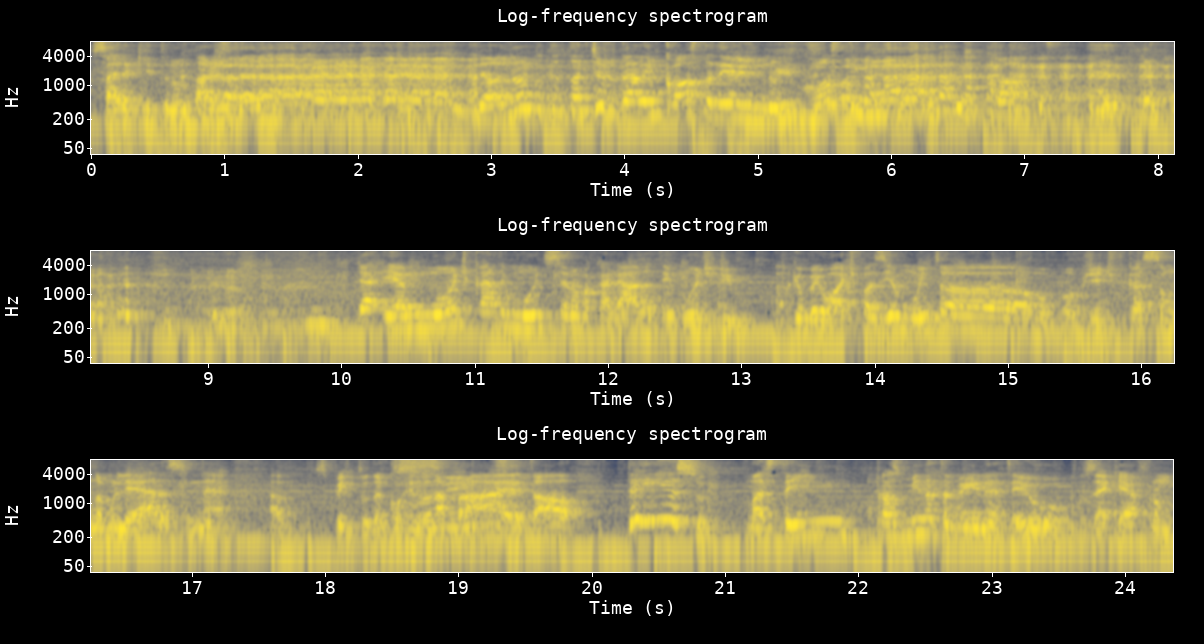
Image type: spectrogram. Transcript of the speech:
sai daqui, tu não tá ajudando. Ela, não, tô tentando te ajudar, ela encosta nele, ele não encosta em mim. É, e é um monte, cara, tem um monte de cena avacalhada, tem um monte de. Porque o Baywatch fazia muita objetificação da mulher, assim, né? A peituda correndo na Sim, praia sim. e tal. Tem isso, mas tem pras minas também, né? Tem o Zac Efron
